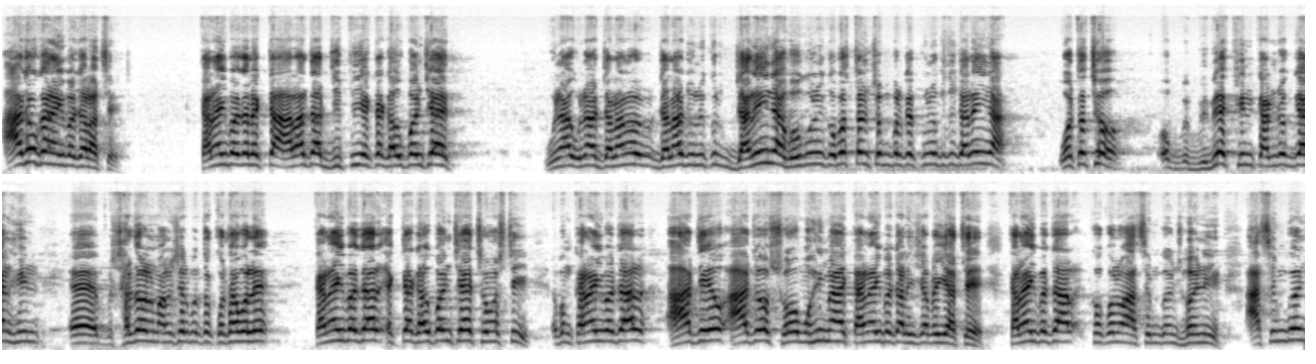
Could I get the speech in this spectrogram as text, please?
আজও কানাই বাজার আছে। কানাই বাজার একটা আলাদা জিপি, একটা গাঁও পঞ্চায়েত। উনার উনার জানানো, জানার উনি জানেই না, ভৌগোলিক অবস্থান সম্পর্কে কোনো কিছু জানেই না। অথচ ও বিবেকহীন, কাণ্ডজ্ঞানহীন সাধারণ মানুষের মতো কথা বলে কানাইবাজার একটা গাঁও পঞ্চায়েত সমষ্টি এবং কানাইবাজার আজও আজও স্বমহিমায় কানাইবাজার হিসাবেই আছে। কানাইবাজার কখনো আসিমগঞ্জ হয়নি। আসিমগঞ্জ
